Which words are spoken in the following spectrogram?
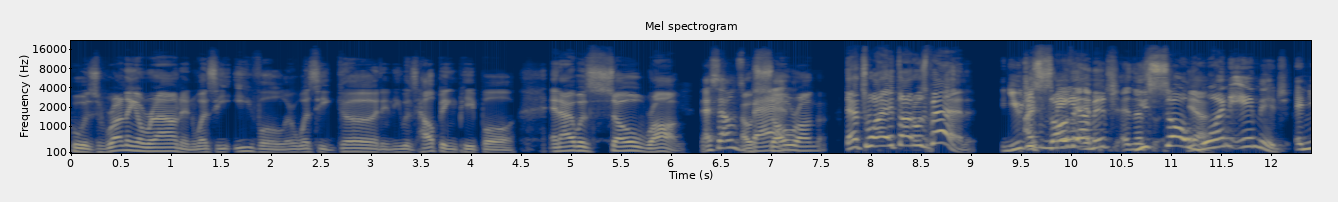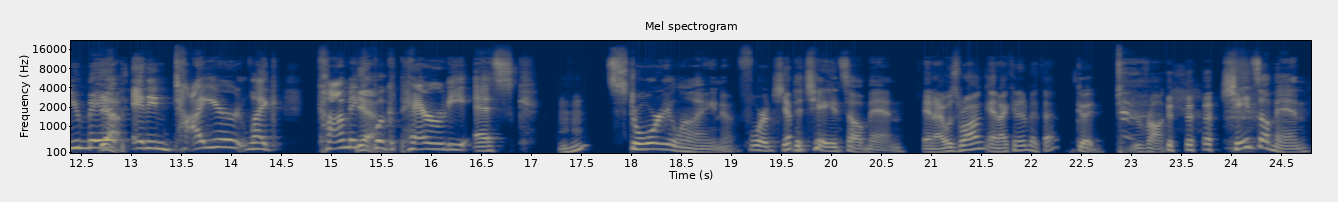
who was running around, and was he evil or was he good? And he was helping people, and I was so wrong. that sounds I was bad. so wrong. That's why I thought it was bad. You I just saw made the up- image and then you saw yeah. one image and you made Yeah. up an entire like comic Yeah. book parody esque Mhm. Storyline for Yep. the Chainsaw Man. and I was wrong, and I can admit that. Good, you're wrong. Chainsaw Man.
